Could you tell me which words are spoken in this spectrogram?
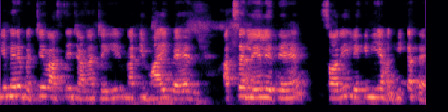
ये मेरे बच्चे वास्ते जाना चाहिए, ना कि भाई बहन अक्सर ले लेते हैं। सॉरी लेकिन ये हकीकत है।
